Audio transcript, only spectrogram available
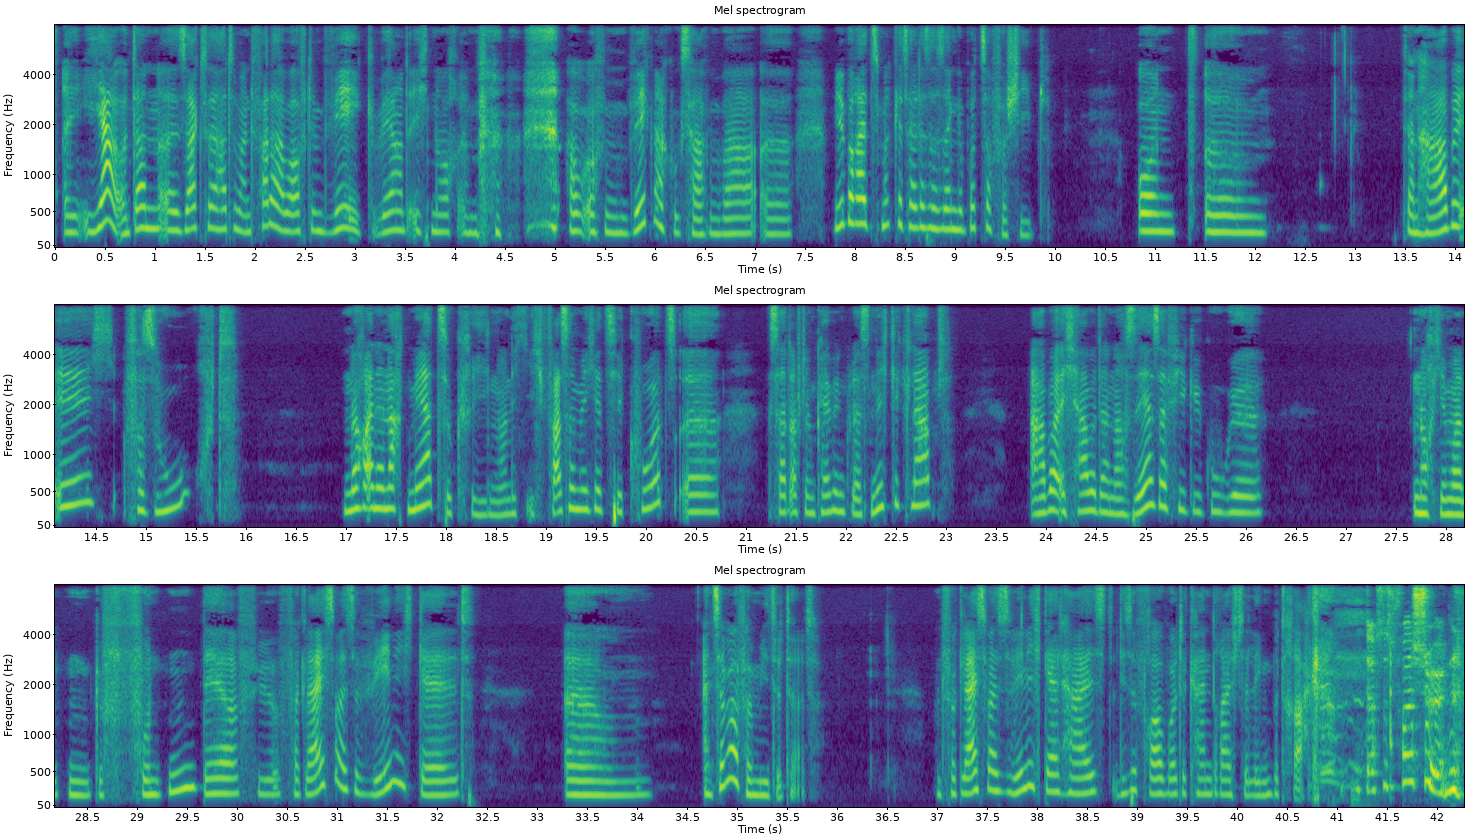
äh, ja, und dann äh, sagte, hatte mein Vater aber auf dem Weg, während ich noch im, auf, auf dem Weg nach Cuxhaven war, äh, mir bereits mitgeteilt, dass er seinen Geburtstag verschiebt. Und ähm, dann habe ich versucht, noch eine Nacht mehr zu kriegen. Und ich, ich fasse mich jetzt hier kurz. Äh, es hat auf dem Campingplatz nicht geklappt, aber ich habe danach sehr, sehr viel gegoogelt, noch jemanden gefunden, der für vergleichsweise wenig Geld ähm, ein Zimmer vermietet hat. Und vergleichsweise wenig Geld heißt, diese Frau wollte keinen dreistelligen Betrag. Das ist voll schön.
